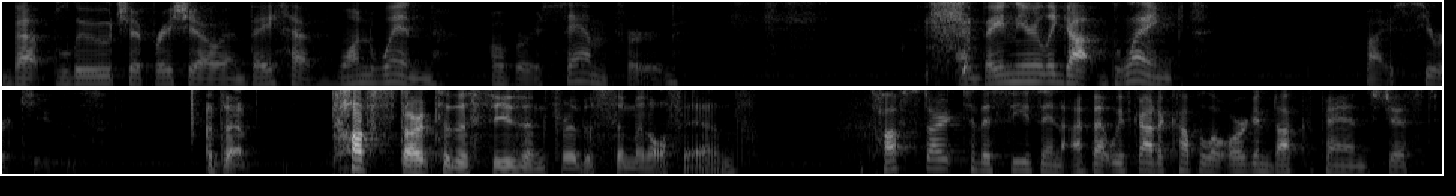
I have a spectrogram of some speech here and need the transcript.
that blue chip ratio, and they have one win over Samford. and they nearly got blanked by Syracuse. It's a tough start to the season for the Seminole fans. Tough start to the season. I bet we've got a couple of Oregon Duck fans just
